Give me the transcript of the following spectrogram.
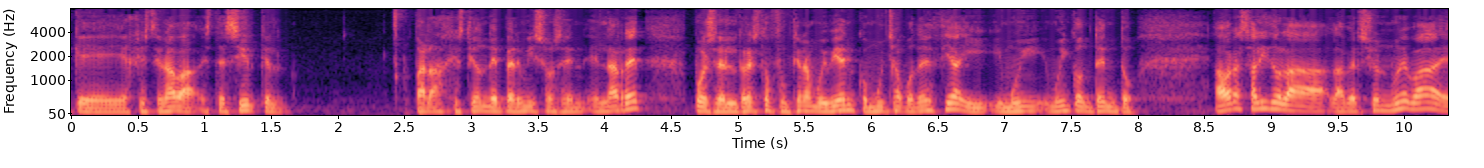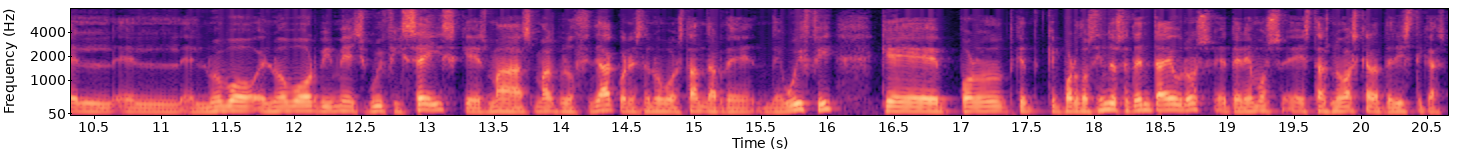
que gestionaba este Circle para la gestión de permisos en, la red, pues el resto funciona muy bien, con mucha potencia y, muy, muy contento. Ahora ha salido la, versión nueva, el, nuevo, el nuevo Orbi Mesh Wi-Fi 6, que es más, más velocidad con este nuevo estándar de, Wi-Fi, que por, que, por 270 euros eh, tenemos estas nuevas características.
